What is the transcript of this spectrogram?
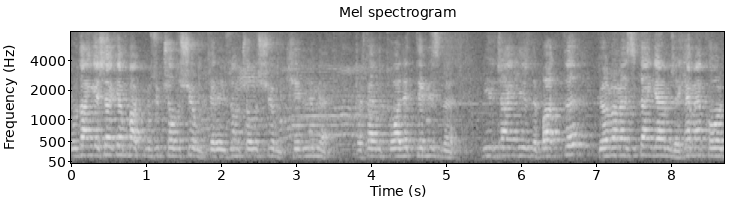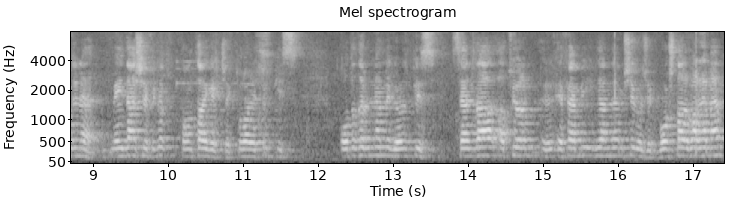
Buradan geçerken bak müzik çalışıyor mu, televizyon çalışıyor mu, kirli mi, efendim tuvalet temiz mi? Bir can girdi, baktı, görmemezlikten gelmeyecek. Hemen koordine, meydan şefiyle kontağa geçecek. Tuvaletin pis. Odada bilmem ne gördü pis. Sen daha atıyorum e, FMB ilgilendiren bir şey görecek. Boşlar var hemen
